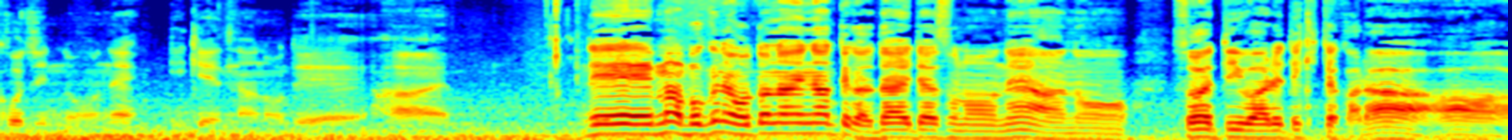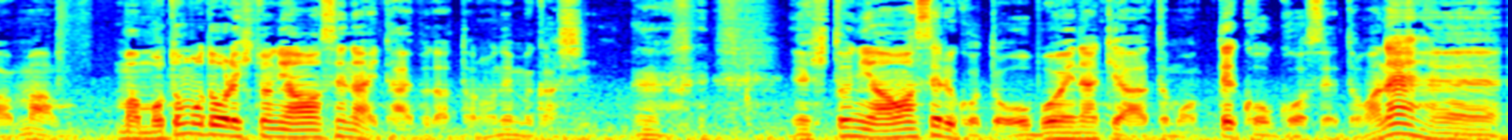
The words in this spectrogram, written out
個人のね、意見なので、はい。で、まあ僕ね、大人になってから大体そのね、あの、そうやって言われてきたから、あ、まあ、まあもともと俺人に合わせないタイプだったので、昔。うん。人に合わせることを覚えなきゃと思って、高校生とかね、え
